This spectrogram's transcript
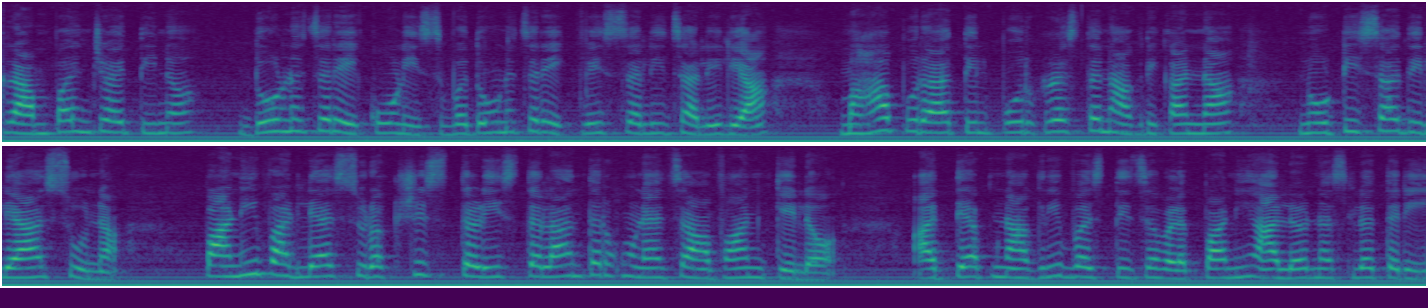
ग्रामपंचायतीनं दोन हजार एकोणीस व दोन हजार एकवीस साली झालेल्या महापुरातील पूरग्रस्त नागरिकांना नोटिसा दिल्या असून पाणी वाढल्यास सुरक्षित स्थळी स्थलांतर होण्याचं आवाहन केलं. अद्याप नागरी वस्तीजवळ पाणी आलं नसलं तरी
